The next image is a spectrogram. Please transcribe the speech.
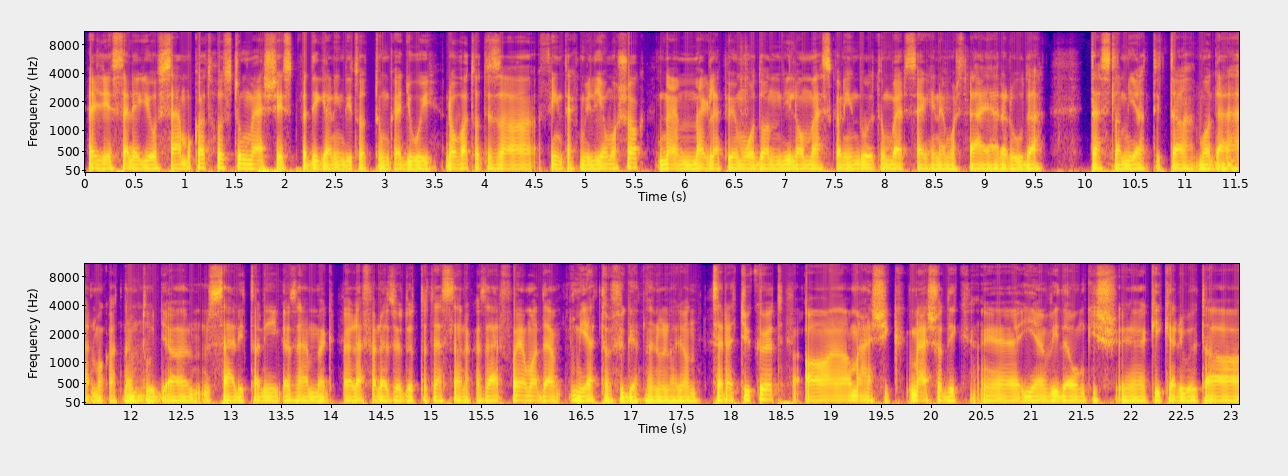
Egyrészt elég jó számokat hoztunk, másrészt pedig elindítottunk egy új rovatot, ez a Fintech Milliómosok. Nem meglepő módon Elon musk indultunk, bár szegényen most rájár a rúda Tesla miatt itt a Model 3-akat nem Mhm. tudja szállítani igazán, meg lefeleződött a Teslának az árfolyama, de mi ettől függetlenül nagyon szeretjük őt. A, a másik, második e, ilyen videónk is e, kikerült a,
